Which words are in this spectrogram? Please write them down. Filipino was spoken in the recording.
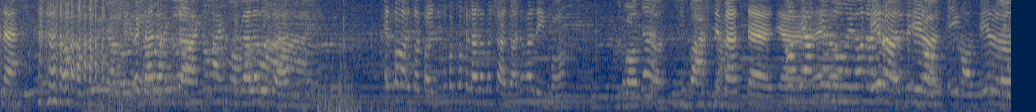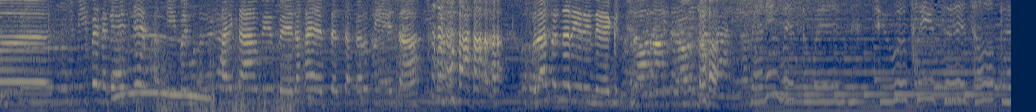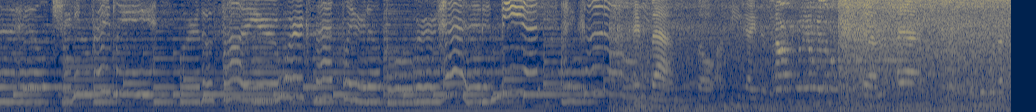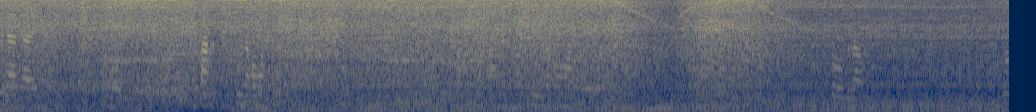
muna. Naglalaro siya. Naglalaro siya. Ito, ito, ito. Hindi ko pa ito kilala masyado. Ano nga name mo? Sebastian. Sebastian. Sebastian. Yan. Konti ang hello, hello na Aaron, si Aaron. Aaron. Aaron. Si Pipe, nag-headset. Ang tibay mo talaga. Halik na ang Pipe. Naka-headset siya pero tiki siya. Wala siyang naririnig. Hello, nakita Running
